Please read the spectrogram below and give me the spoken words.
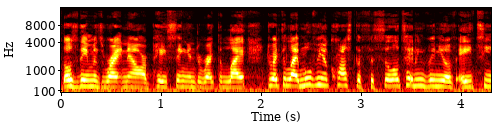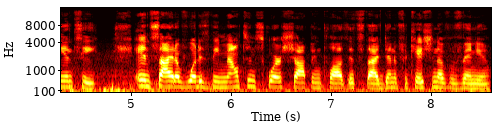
Those demons right now are pacing in directed light, directed light moving across the facilitating venue of AT&T inside of what is the Mountain Square Shopping Plaza. It's the identification of a venue.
